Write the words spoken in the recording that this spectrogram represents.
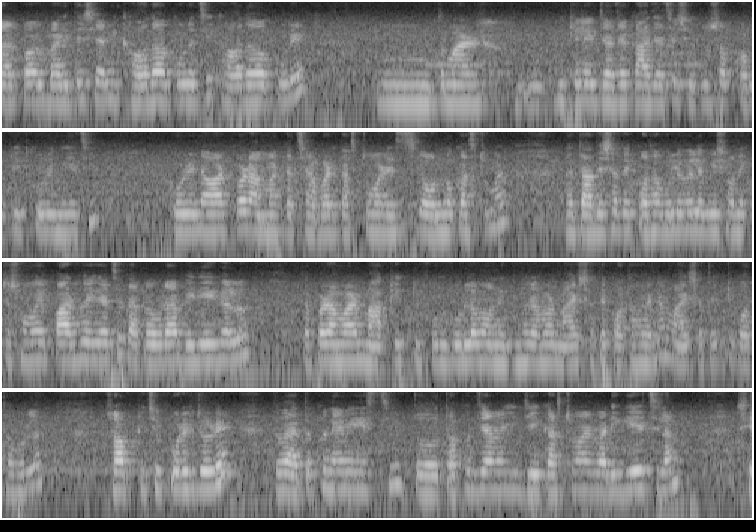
তারপর বাড়িতে এসে আমি খাওয়া দাওয়া করেছি। খাওয়া দাওয়া করে তোমার বিকেলের যা যা কাজ আছে সেগুলো সব কমপ্লিট করে নিয়েছি। করে নেওয়ার পর আমার কাছে আবার কাস্টমার এসেছিল, অন্য কাস্টমার তাদের সাথে কথা বলে বলে বেশ অনেকটা সময় পার হয়ে গেছে, তারপর ওরা বেরিয়ে গেল। তারপর আমার মাকে একটু ফোন করলাম, অনেক ধরে আমার মায়ের সাথে কথা হয় না, মায়ের সাথে একটু কথা বললাম। সব কিছু করে টোরে তো এতক্ষণে আমি এসেছি। তো তখন যে আমি যে কাস্টমারের বাড়ি গিয়েছিলাম, সে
